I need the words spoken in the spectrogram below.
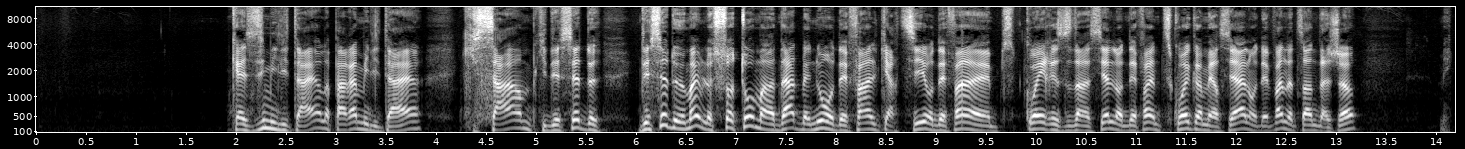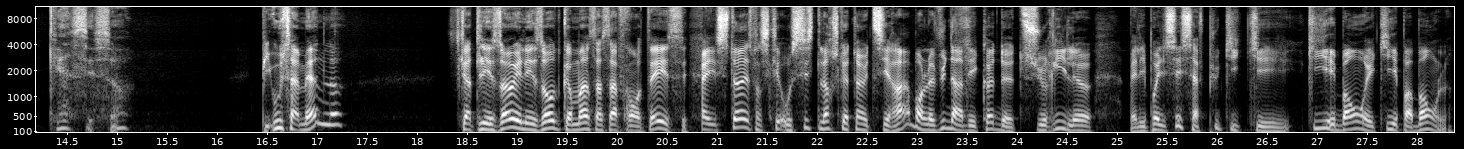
quasi militaires, paramilitaires, qui s'arment, qui décident de décident eux-mêmes, le s'auto-mandatent, ben nous on défend le quartier, on défend un petit coin résidentiel, on défend un petit coin commercial, on défend notre centre d'achat. Mais qu'est-ce que c'est ça? Puis où ça mène, là? Quand les uns et les autres commencent à s'affronter, c'est... Ben, parce que aussi lorsque tu as un tireur, on l'a vu dans des cas de tuerie, là, ben, les policiers ne savent plus qui, qui, est, qui est bon et qui est pas bon. Là.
